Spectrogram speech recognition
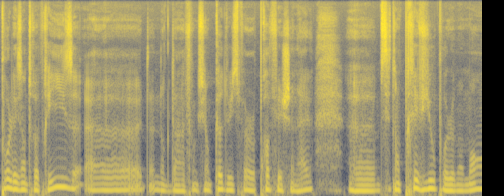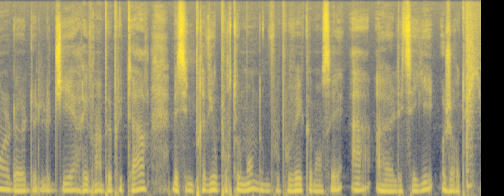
pour les entreprises, euh, donc dans la fonction Code Whisperer Professional. Euh, c'est en preview pour le moment, le, le, arrivera un peu plus tard, mais c'est une preview pour tout le monde, donc vous pouvez commencer à euh, l'essayer aujourd'hui.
